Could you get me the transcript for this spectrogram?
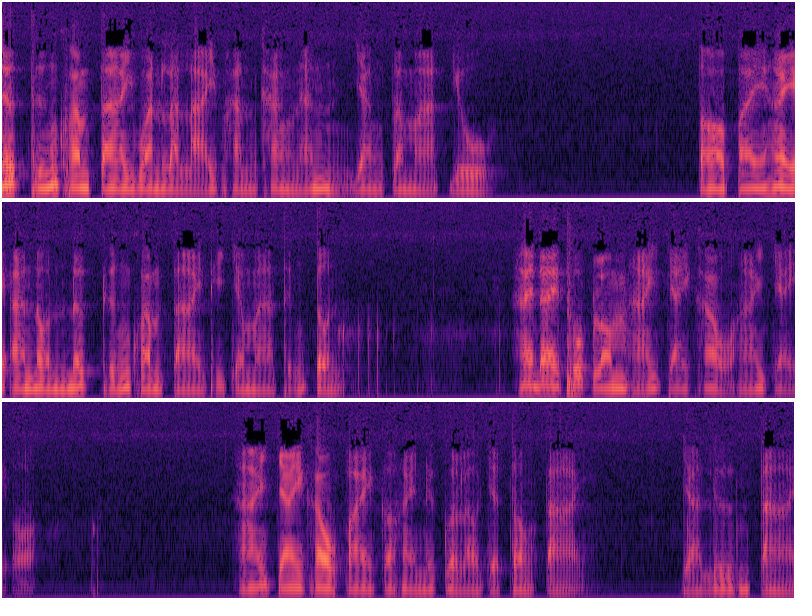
นึกถึงความตายวันละหลายพันครั้งนั้นยังประมาทอยู่ ต่อไปให้อานนท์นึกถึงความตายที่จะมาถึงตน ให้ได้ทุกลมหายใจเข้าหายใจออก หายใจเข้าไปก็ให้นึกว่าเราจะต้องตาย อย่าลืมตาย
